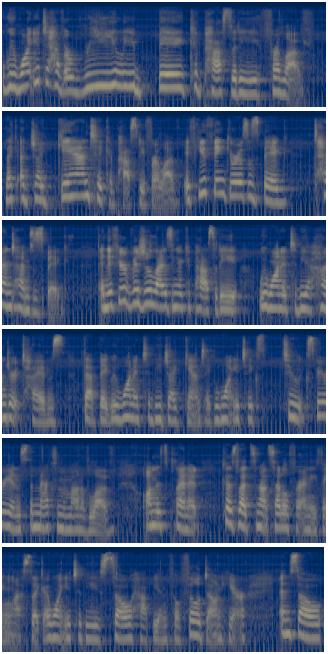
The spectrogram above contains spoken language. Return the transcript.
we want you to have a really big capacity for love, like a gigantic capacity for love. If you think yours is big, 10 times as big. And if you're visualizing a capacity, we want it to be 100 times that big. We want it to be gigantic. We want you to, ex- to experience the maximum amount of love on this planet because let's not settle for anything less. Like, I want you to be so happy and fulfilled down here. And so,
